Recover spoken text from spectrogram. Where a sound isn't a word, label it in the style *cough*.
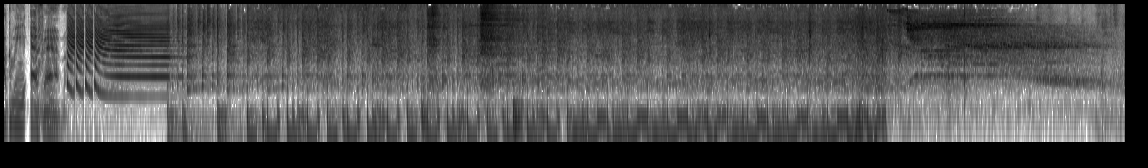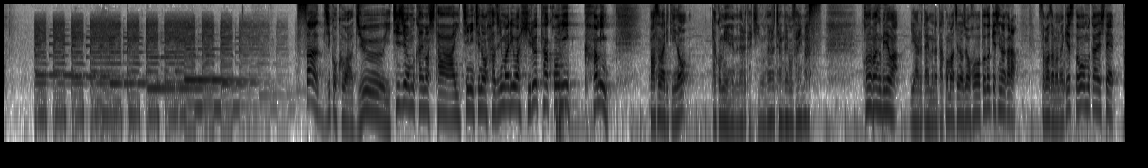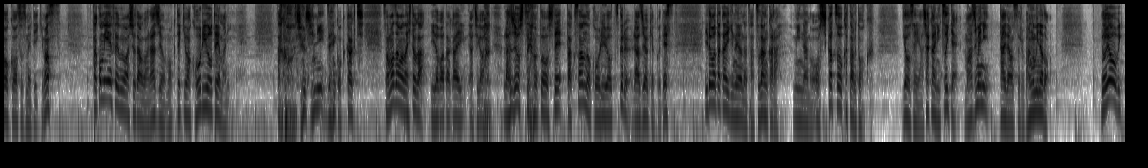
Alchemy FM. さあ時刻は11時を迎えました。一日の始まりは昼タコに仮眠。パーソナリティのタコミ FM なるたきんごなるちゃんでございます。この番組ではリアルタイムなタコ町の情報をお届けしながらさまざまなゲストをお迎えしてトークを進めていきます。タコミ FM は手段はラジオ目的は交流をテーマに。タコを中心に全国各地さまざまな人が井戸端会あ違うラジオ出演を通してたくさんの交流を作るラジオ局です。井戸端会議のような雑談からみんなの推し活を語るトーク行政や社会について真面目に対談する番組など。土曜日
